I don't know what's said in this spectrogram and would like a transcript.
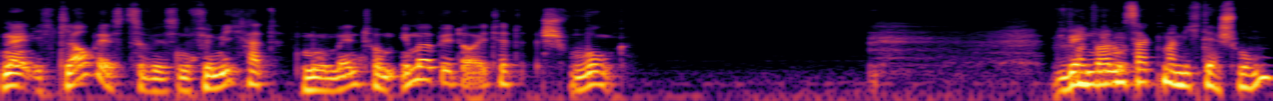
Nein, ich glaube es zu wissen. Für mich hat Momentum immer bedeutet Schwung. Wenn Und warum du, sagt man nicht der Schwung?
